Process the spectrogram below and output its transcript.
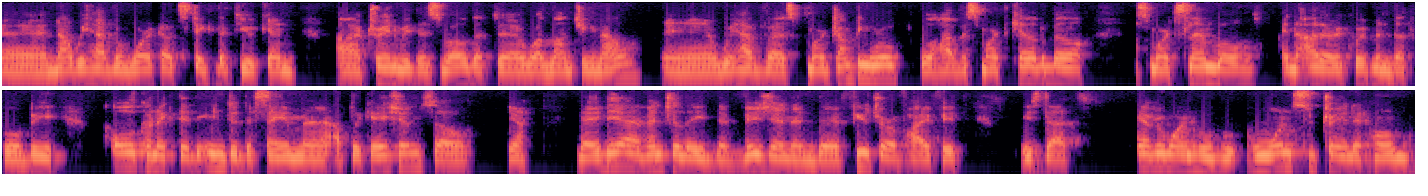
Uh, now we have a workout stick that you can uh, train with as well that uh, we're launching now. And we have a smart jumping rope. We'll have a smart kettlebell, a smart slam ball, and other equipment that will be all connected into the same uh, application. So yeah, the idea eventually, the vision and the future of HyFit is that everyone who, who wants to train at home,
